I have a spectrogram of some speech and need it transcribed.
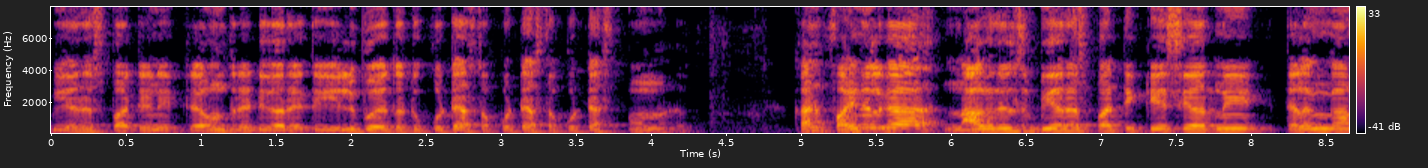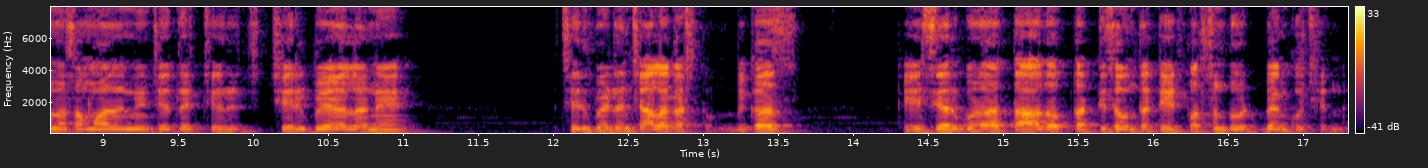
బీఆర్ఎస్ పార్టీని రేవంత్ రెడ్డి గారు అయితే వెళ్ళిపోయేటట్టు కొట్టేస్తా కొట్టేస్తా కొట్టేస్తా ఉన్నాడు. కానీ ఫైనల్గా నాకు తెలిసి బీఆర్ఎస్ పార్టీ కేసీఆర్ని తెలంగాణ సమాజం నుంచి అయితే చెరి చెరిపేయాలనే చెరిపేయడం చాలా కష్టం. బికాజ్ కేసీఆర్ కూడా దాదాపు thirty seven thirty eight percent vote bank వచ్చింది.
